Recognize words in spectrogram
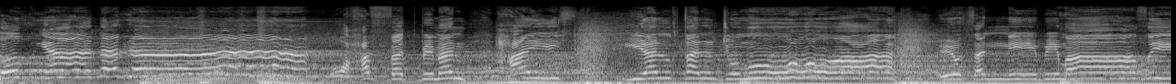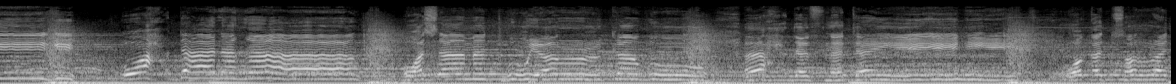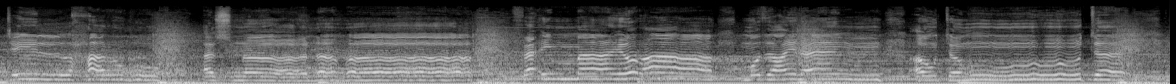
طغيانها وحفت بمن حيث يلقى الجموع يثني بماضيه وحدانها وسامته يركب إحدى اثنتين وقد صرت الحرب أسنانها فإما يرى مذعنا أو تموت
